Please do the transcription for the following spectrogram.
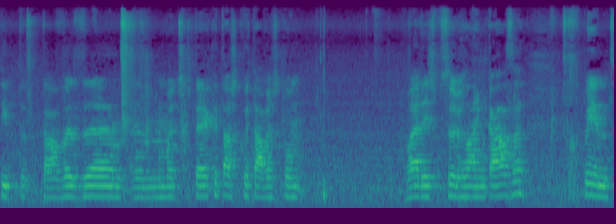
tipo, estavas a- a- numa discoteca, estavas com várias pessoas lá em casa, de repente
